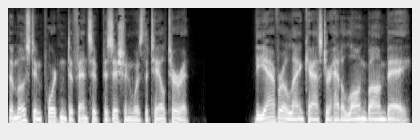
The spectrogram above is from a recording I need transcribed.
The most important defensive position was the tail turret. The Avro Lancaster had a long bomb bay,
